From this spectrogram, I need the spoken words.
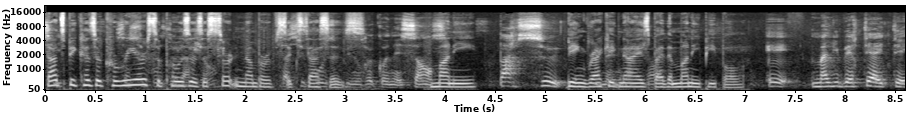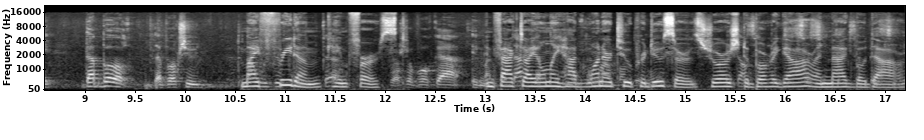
That's because a career supposes a certain number of successes money, being recognized by the money people. Et ma liberté a été d'abord, d'abord j'ai eu my freedom came first. In fact, I only had one or two producers, Georges de Beauregard and Mag Bodard.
